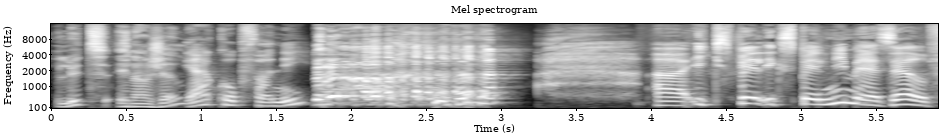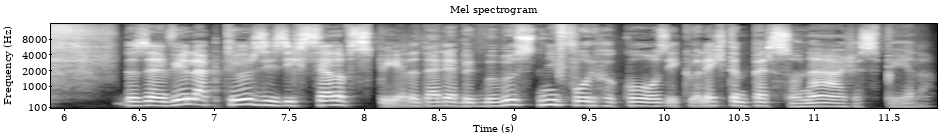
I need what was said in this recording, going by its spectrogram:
Lut in Angel? Ja, ik hoop van niet. Eh, ik, speel, ik speel niet mijzelf. Er zijn veel acteurs die zichzelf spelen. Daar heb ik bewust niet voor gekozen. Ik wil echt een personage spelen.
